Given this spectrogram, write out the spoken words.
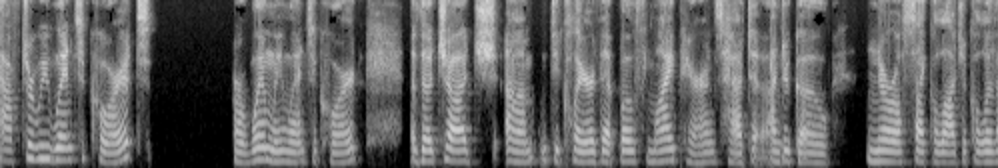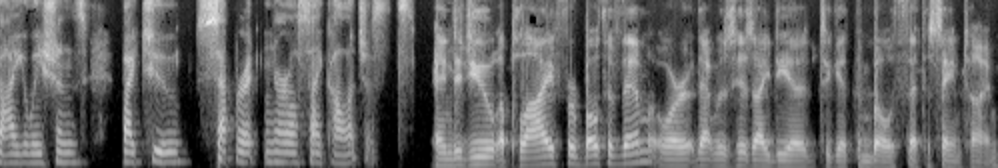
After we went to court, or when we went to court, the judge um, declared that both my parents had to undergo neuropsychological evaluations by two separate neuropsychologists. And did you apply for both of them, or that was his idea to get them both at the same time?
